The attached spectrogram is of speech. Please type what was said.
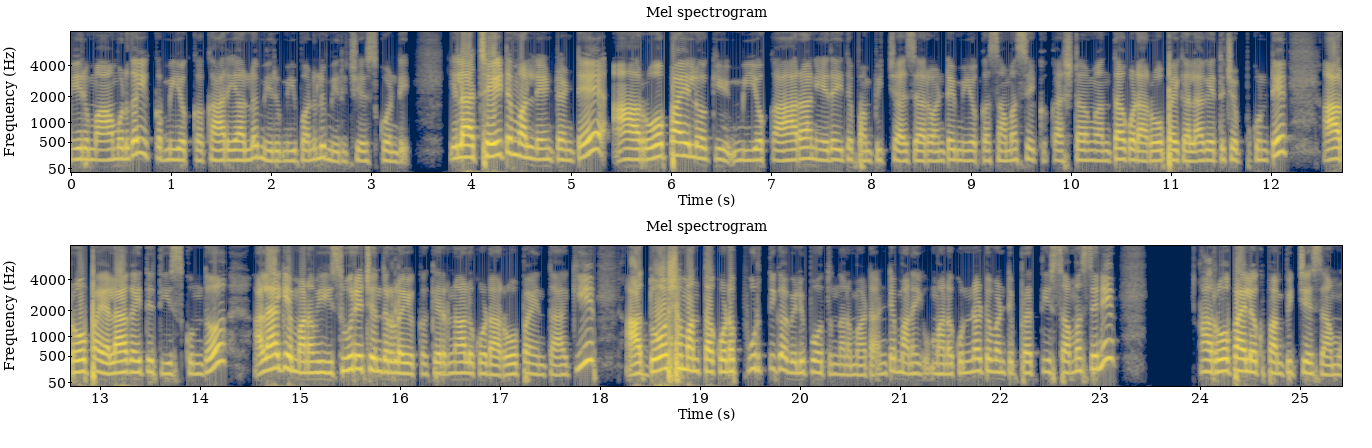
మీరు మామూలుగా ఇక మీ యొక్క కార్యాల్లో మీరు మీ పనులు మీరు చేసుకోండి. ఇలా చేయటం వల్ల ఏంటంటే ఆ రూపాయిలోకి మీ యొక్క ఆరాన్ని ఏదైతే పంపించేశారో అంటే మీ యొక్క సమస్యకు కష్టం అంతా కూడా ఆ రూపాయికి ఎలాగైతే చెప్పుకుంటే ఆ రూపాయి ఎలాగైతే తీసుకుందో అలాగే మనం ఈ సూర్యచంద్రుల యొక్క కిరణాలు కూడా ఆ రూపాయిని తాకి ఆ దోషమంతా కూడా పూర్తిగా వెళ్ళిపోతుందన్నమాట అంటే మన మనకున్నటువంటి ప్రతి సమస్యని ఆ రూపాయిలోకి పంపించేశాము.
